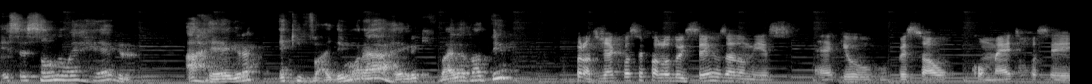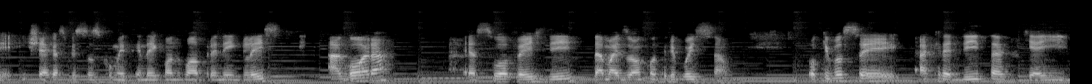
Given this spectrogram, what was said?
Exceção não é regra. A regra é que vai demorar, a regra é que vai levar tempo. Pronto, já que você falou dos erros, Adonias, é que o, o pessoal comete, você enxerga as pessoas cometendo aí quando vão aprender inglês, agora é a sua vez de dar mais uma contribuição. O que você acredita que aí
